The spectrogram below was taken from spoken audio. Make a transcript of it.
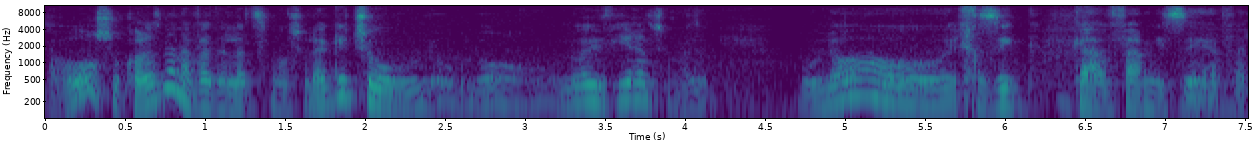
ברור שהוא כל הזמן עבד על עצמו, שלא יגיד שהוא לא, לא, לא הבהיר את זה, הוא לא החזיק גאווה מזה, אבל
